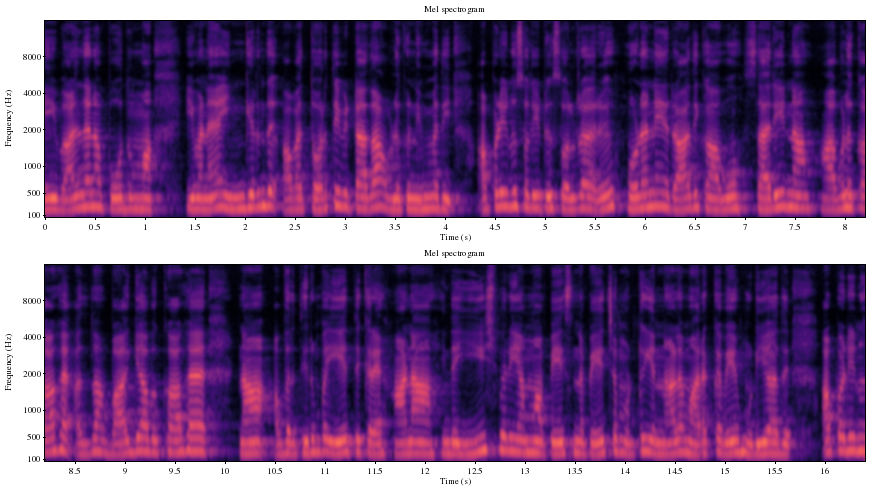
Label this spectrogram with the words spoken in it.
நீ வாழ்ந்தனா போதுமா இவனை இங்கிருந்து அவள் துரத்தி விட்டாதான் அவளுக்கு நிம்மதி. அப்படின்னு சொல்லிட்டு சொல்றாரு. உடனே ராதிகாவும் சரிண்ணா அவளுக்காக அதுதான் பாக்யாவுக்காக நான் அவர் திரும்ப ஏற்றுக்கிறேன் ஆனால் இந்த ஈஸ்வரி அம்மா பேசின பேச்சை மட்டும் என்னால் மறக்கவே முடியாது. அப்படின்னு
